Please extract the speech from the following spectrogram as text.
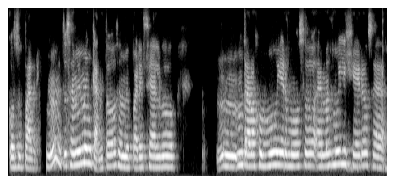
con su padre, ¿no? Entonces a mí me encantó, o sea, me parece algo, un, un trabajo muy hermoso, además muy ligero, o sea,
